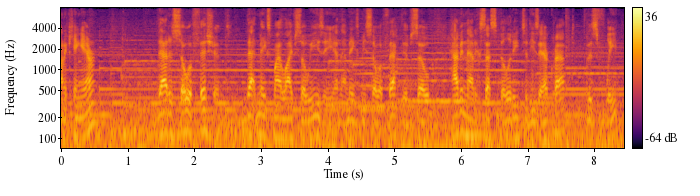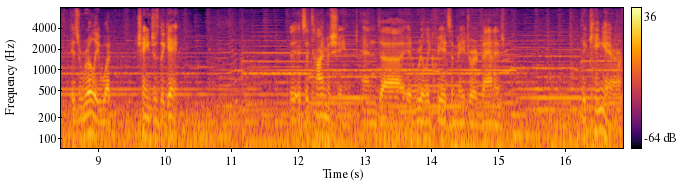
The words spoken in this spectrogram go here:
on a King Air. That is so efficient. That makes my life so easy and that makes me so effective. So having that accessibility to these aircraft, this fleet, is really what changes the game. It's a time machine and uh, it really creates a major advantage. The King Air,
